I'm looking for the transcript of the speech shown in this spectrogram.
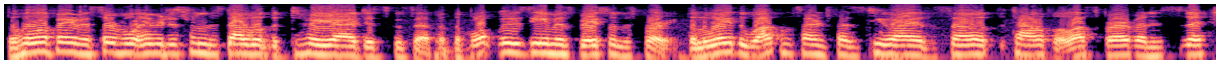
The Hall of Fame has several images from the style of the Toei Disco set, but the Plot Museum is based on this project. The way the Welcome Sign has two eyes, the cell, the towel that lasts forever, and instead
